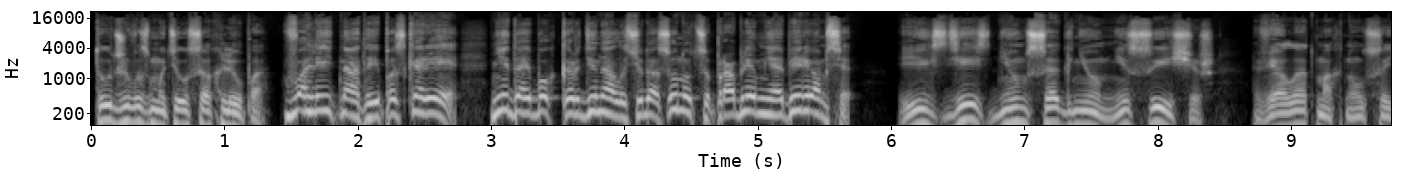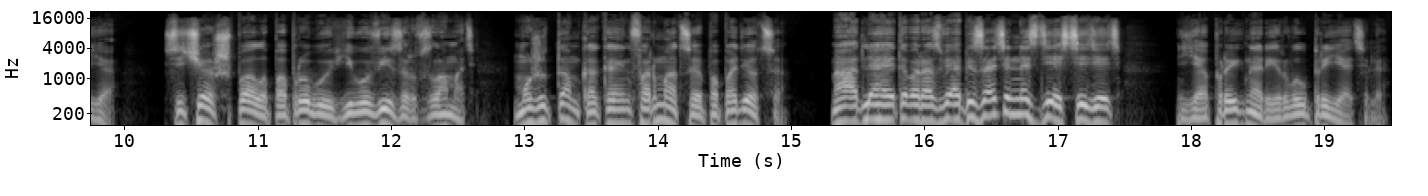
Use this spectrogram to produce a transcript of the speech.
Тут же возмутился Хлюпа. «Валить надо и поскорее. Не дай бог кардиналы сюда сунутся, проблем не оберемся». «Их здесь днем с огнем не сыщешь», — вяло отмахнулся я. «Сейчас шпала попробует его визор взломать. Может, там какая информация попадется». «А для этого разве обязательно здесь сидеть?» Я проигнорировал приятеля.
